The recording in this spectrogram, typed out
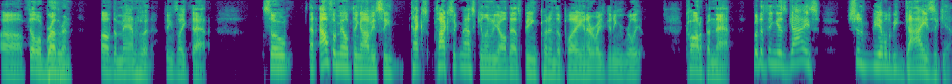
uh, fellow brethren of the manhood, things like that. So an alpha male thing, obviously, toxic masculinity, all that's being put into play, and everybody's getting really caught up in that. But the thing is, guys should be able to be guys again,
